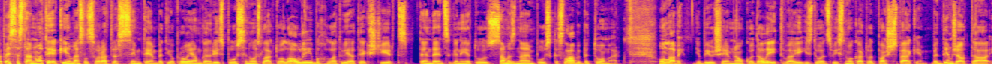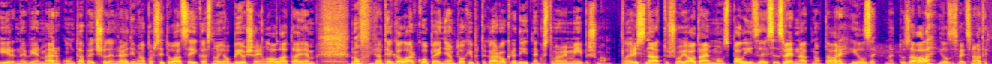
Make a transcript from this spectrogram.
Kāpēc tas tā notiek? Iemesls var atrast simtiem, bet joprojām gandrīz puse noslēgto laulību Latvijā tiek šķirtas. Tendence gan iet uz samazinājumu pusi, kas labi, bet tomēr. Un labi, ja bijušajiem nav ko dalīt vai izdodas visu nokārtot pašu spēkiem, bet diemžēl tā ir nevienmēr, un tāpēc šodien raidījumā par situāciju, kas nu jau bijušajiem laulātājiem, nu, jātiek galā ar kopēji ņemto hipotekāro kredītu nekustamajam īpašumam. Lai risinātu šo jautājumu, mums palīdzēs zvērnāta notāre Ilze Metuzāle. Ilze, sveicināti!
